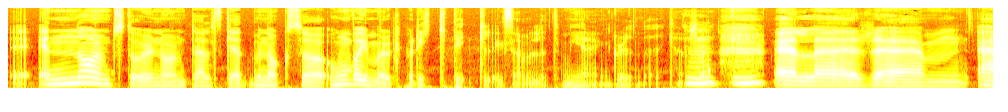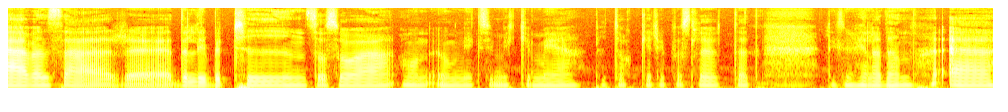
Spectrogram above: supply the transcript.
eh, enormt stor, enormt älskad, men också, hon var ju mörk på riktigt, liksom, lite mer än Green Day kanske. Mm. Mm. Eller ehm, även så här eh, The Libertines och så. Hon umgicks ju mycket med Pete Doherty på slutet. Liksom hela den. Eh,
